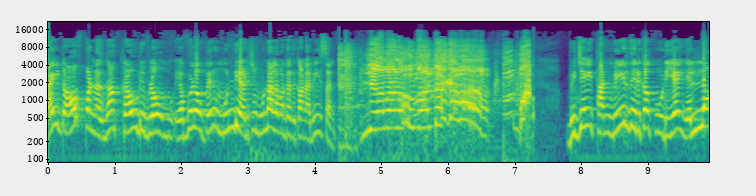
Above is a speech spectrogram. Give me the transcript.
லைட் ஆஃப் பண்ணது தான் கிரௌட் இவ்வளவு எவ்வளவு பேரும் முண்டி அடிச்சு முன்னால வந்ததுக்கான ரீசன் எவ்வளவு விஜய் தன் மீது இருக்கக்கூடிய எல்லா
